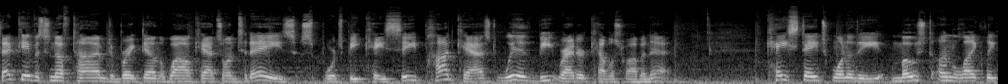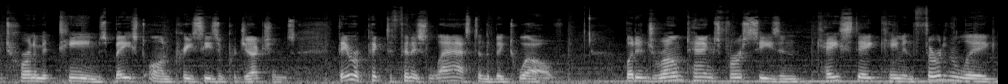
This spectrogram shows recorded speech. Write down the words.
That gave us enough time to break down the Wildcats on today's Sports Beat KC podcast with beat writer Kellis Robinett. K State's one of the most unlikely tournament teams based on preseason projections. They were picked to finish last in the Big 12. But in Jerome Tang's first season, K State came in third in the league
